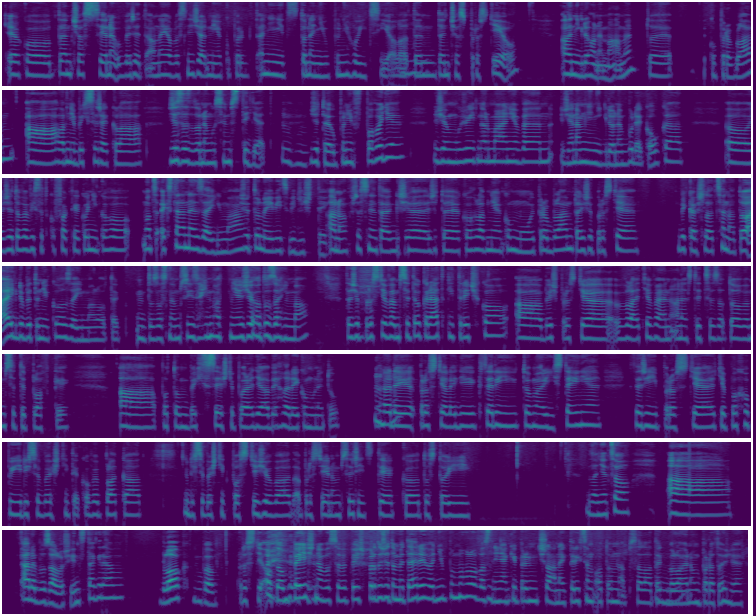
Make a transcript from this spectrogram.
Jako ten čas je neuvěřitelný a vlastně žádný jako produkt ani nic to není úplně hojící, ale mm-hmm. ten, ten čas prostě jo. Ale nikdo ho nemáme, to je jako problém. A hlavně bych si řekla, že se za to nemusím stydět. Mm-hmm. Že to je úplně v pohodě, že můžu jít normálně ven, že na mě nikdo nebude koukat, eh, že to ve výsledku fakt jako nikoho moc extra nezajímá. Že to nejvíc vidíš ty. Ano, přesně tak, že, že to je jako hlavně jako můj problém, takže prostě vykašlet se na to. A i kdyby to někoho zajímalo, tak mě to zase nemusí zajímat mě, že ho to zajímá. Takže prostě vem si to krátký tričko a běž prostě v létě ven a nestyď se za to, vem si ty plavky. A potom bych si ještě poradila, vyhledej komunitu. Mhm. Hledej prostě lidi, kteří to mají stejně, kteří prostě tě pochopí, když se budeš chtít jako vyplakat, když si budeš chtít postěžovat a prostě jenom si říct, jak to stojí za něco. A A nebo založ Instagram, blog. nebo prostě o tom píš nebo se vypíš, protože to mi tehdy hodně pomohlo. Vlastně nějaký první článek, který jsem o tom napsala, tak bylo jenom proto, že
